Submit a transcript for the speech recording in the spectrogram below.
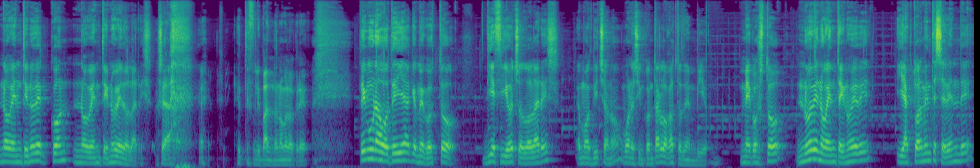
99,99 dólares. O sea, estoy flipando, no me lo creo. Tengo una botella que me costó 18 dólares, hemos dicho, ¿no? Bueno, sin contar los gastos de envío. Me costó 9,99 y actualmente se vende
